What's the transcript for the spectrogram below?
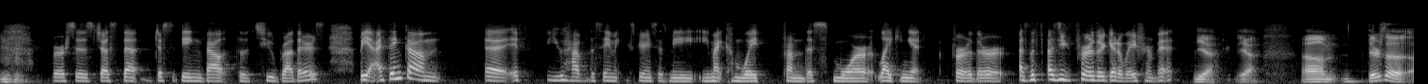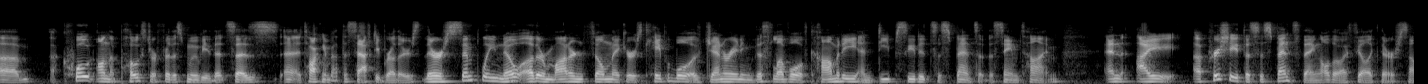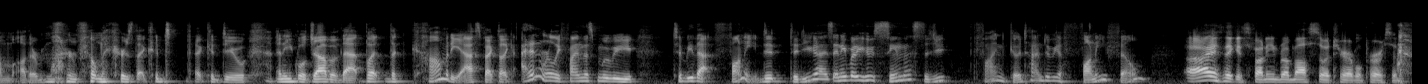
versus just that just being about the two brothers. But yeah, I think um, uh, if you have the same experience as me, you might come away from this more liking it further as the, as you further get away from it. Yeah, yeah. Um, there's a, um a quote on the poster for this movie that says, uh, talking about the Safdie brothers, there are simply no other modern filmmakers capable of generating this level of comedy and deep-seated suspense at the same time. And I appreciate the suspense thing, although I feel like there are some other modern filmmakers that could that could do an equal job of that. But the comedy aspect, like I didn't really find this movie to be that funny. Did did you guys? Anybody who's seen this, did you find Good Time to be a funny film? I think it's funny, but I'm also a terrible person.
